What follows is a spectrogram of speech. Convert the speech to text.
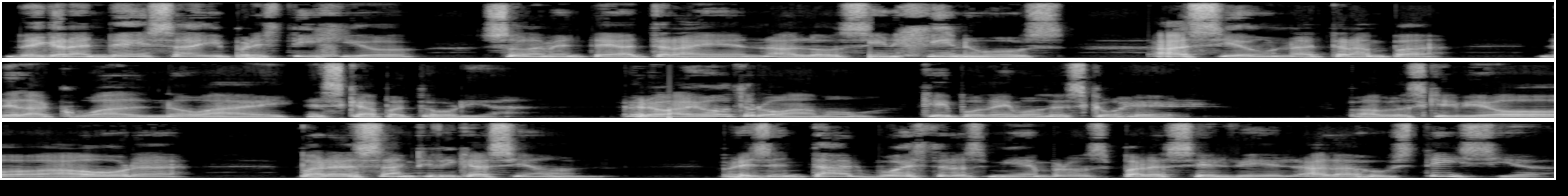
de grandeza y prestigio solamente atraen a los ingenuos hacia una trampa de la cual no hay escapatoria. Pero hay otro amo que podemos escoger. Pablo escribió ahora para santificación. Presentad vuestros miembros para servir a la justicia.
